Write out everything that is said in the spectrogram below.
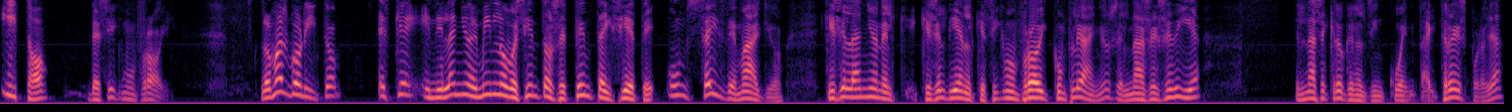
hito de Sigmund Freud. Lo más bonito es que en el año de 1977, un 6 de mayo, que es el año en el que, que es el día en el que Sigmund Freud cumple años, él nace ese día, él nace creo que en el 53, por allá.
